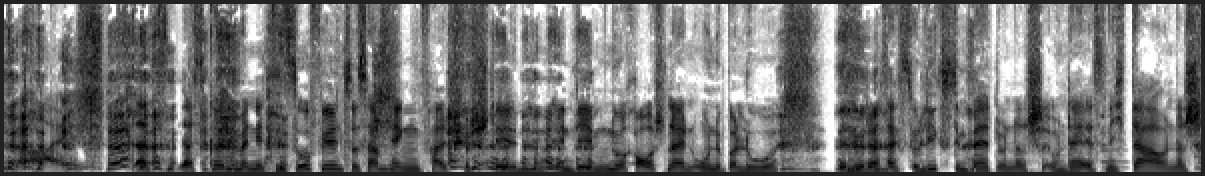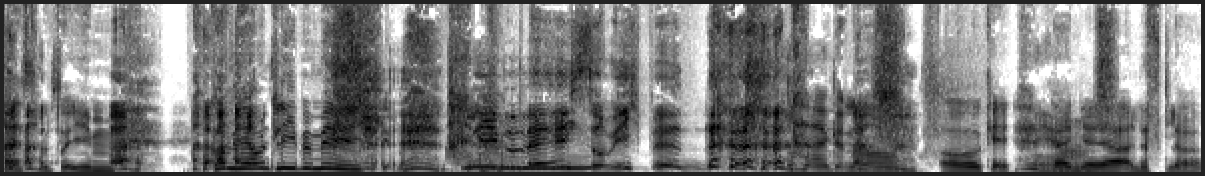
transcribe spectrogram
Nein. Das, das könnte man jetzt in so vielen Zusammenhängen falsch verstehen, indem nur rausschneiden ohne Balu. Wenn du da sagst, du liegst im Bett und, dann, und er ist nicht da und dann schreist du zu ihm, komm her und liebe mich. liebe mich, so wie ich bin. genau. Okay, Ja. Nein, ja, ja, alles klar.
